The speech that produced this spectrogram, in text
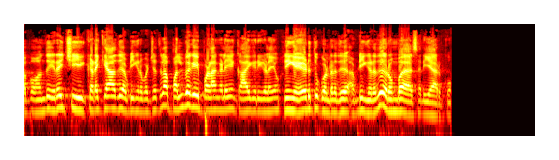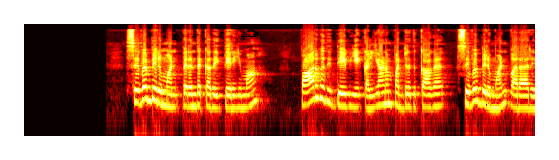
இப்போ வந்து இறைச்சி கிடைக்காது அப்படிங்கிற பட்சத்தில் பல்வகை பழங்களையும் காய்கறிகளையும் நீங்க எடுத்துக்கொள்றது அப்படிங்கிறது ரொம்ப சரியா இருக்கும். சிவபெருமான் பிறந்த கதை தெரியுமா? பார்வதி தேவியை கல்யாணம் பண்றதுக்காக சிவபெருமான் வராரு.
